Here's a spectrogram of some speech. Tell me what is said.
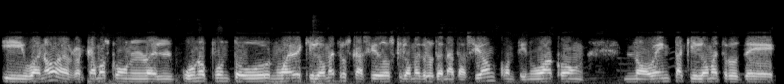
y bueno, arrancamos con el 1.9 kilómetros, casi 2 kilómetros de natación, continúa con 90 kilómetros de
